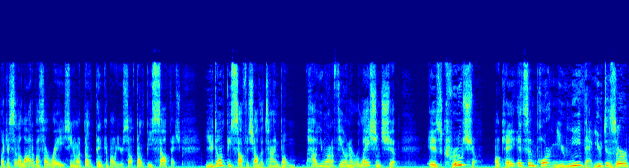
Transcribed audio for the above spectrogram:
Like I said, a lot of us are raised, you know what? Don't think about yourself. Don't be selfish. You don't be selfish all the time, but how you want to feel in a relationship is crucial. Okay? It's important. You need that. You deserve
